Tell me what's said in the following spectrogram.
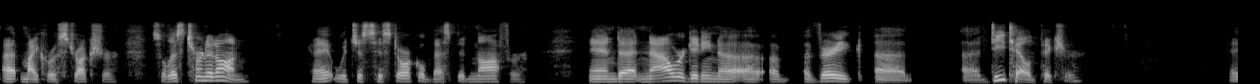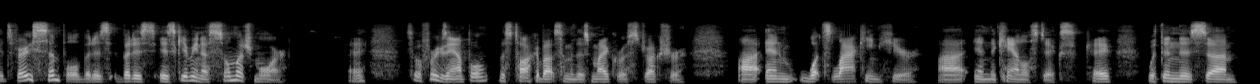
that microstructure. So let's turn it on, okay, with just historical best bid and offer. And uh, now we're getting a, a, a very uh, detailed picture. It's very simple, but it's, but it's, it's giving us so much more. Okay, so for example, let's talk about some of this microstructure uh, and what's lacking here uh, in the candlesticks. Okay, within this um,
